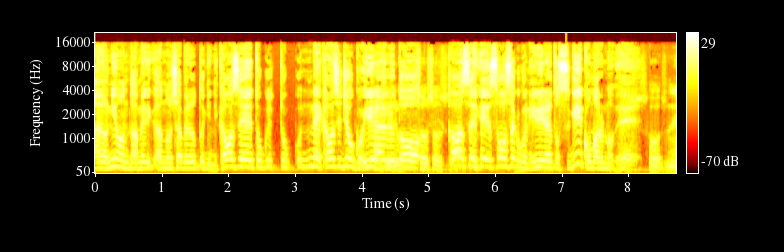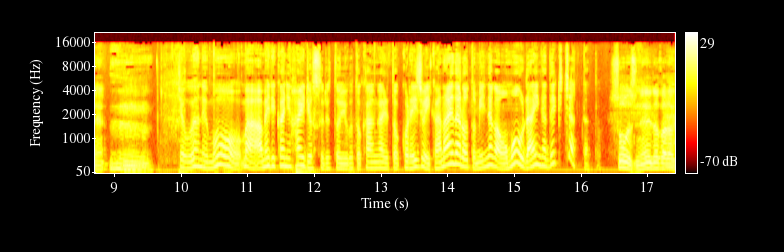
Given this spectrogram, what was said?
あの、日本とアメリカの喋るときに、為替特、特、ね、為替条項入れられると、為替操作国に入れられるとすげえ困るので、そうですね。うん。じゃあ、上値も、まあ、アメリカに配慮するということを考えると、これ以上いかないだろうとみんなが思うラインができちゃったと。そうですね。だから、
